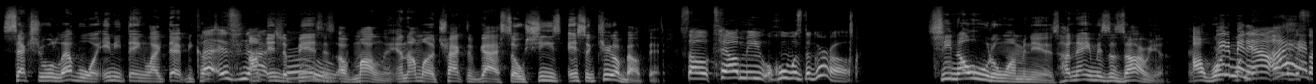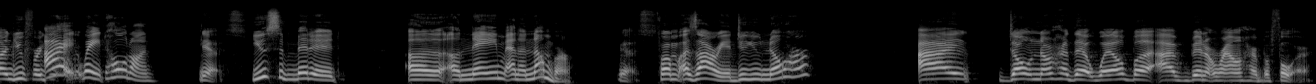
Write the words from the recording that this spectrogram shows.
sexual level or anything like that because That is I'm not in the business of modeling and I'm an attractive guy. So she's insecure about that. So tell me who was the girl? She know who the woman is. Her name is Azaria. I work Wait a minute. Now, all I of a have- sudden, you forget. I, wait, hold on. Yes, You submitted a, a name and a number yes. from Azaria. Do you know her? I don't know her that well, but I've been around her before.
